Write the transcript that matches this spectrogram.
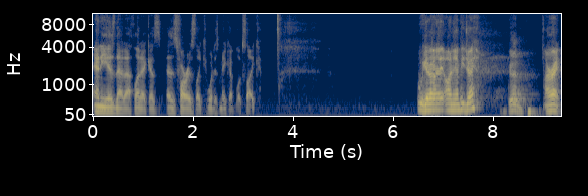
and he is that athletic as as far as like what his makeup looks like. We get on on MPJ. Good. All right.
